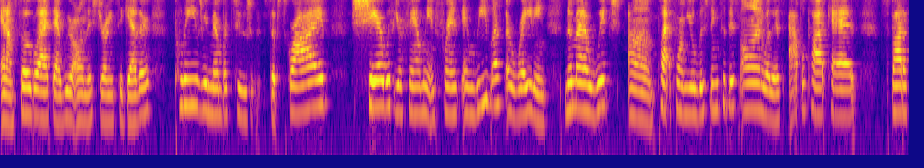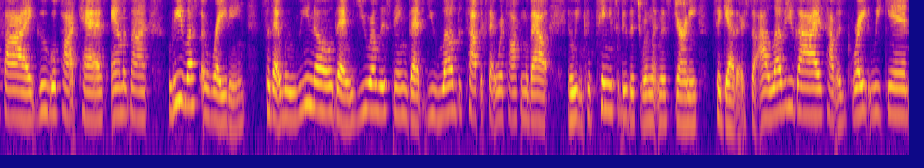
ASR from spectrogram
And I'm so glad that we're on this journey together. Please remember to subscribe, share with your family and friends, and leave us a rating. No matter which um, platform you're listening to this on, whether it's Apple Podcasts, Spotify, Google Podcasts, Amazon. Leave us a rating so that when we know that you are listening, that you love the topics that we're talking about, and we can continue to do this relentless journey together. So I love you guys. Have a great weekend.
